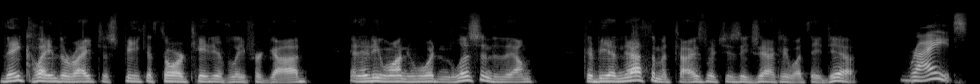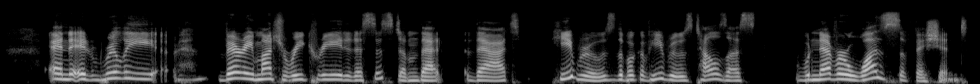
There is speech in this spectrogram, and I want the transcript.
they claimed the right to speak authoritatively for God. And anyone who wouldn't listen to them could be anathematized, which is exactly what they did. Right. And it really very much recreated a system that that Hebrews, the book of Hebrews tells us never was sufficient.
